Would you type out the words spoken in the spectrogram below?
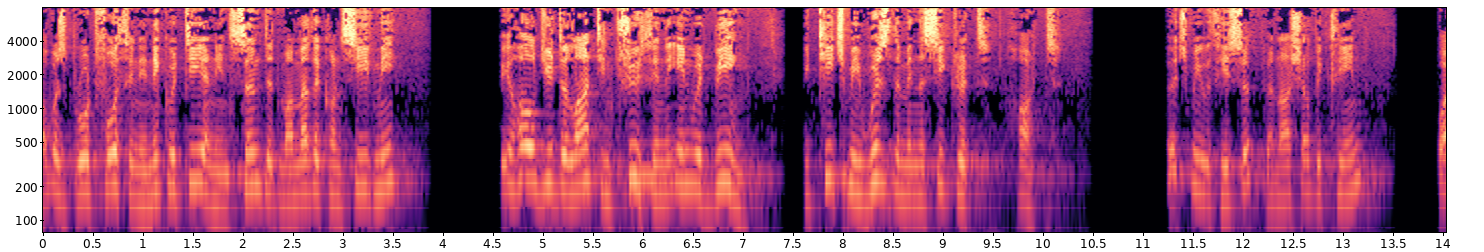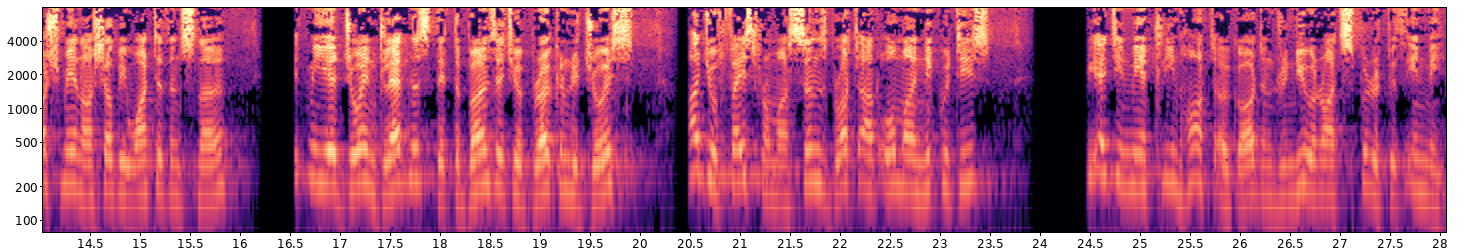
I was brought forth in iniquity, and in sin did my mother conceive me. Behold, you delight in truth in the inward being. You teach me wisdom in the secret heart. Purge me with hyssop, and I shall be clean. Wash me, and I shall be whiter than snow. Let me hear joy and gladness, that the bones that you have broken rejoice. Hide your face from my sins, blot out all my iniquities. Create in me a clean heart, O God, and renew a right spirit within me.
